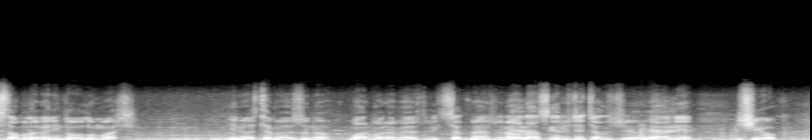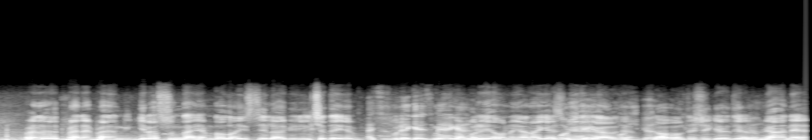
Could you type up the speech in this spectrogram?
İstanbul'da benim de oğlum var. Üniversite mezunu, Marmara mezunu, iktisat mezunu. Evet. O da asgari ücret çalışıyor. Yani işi yok. Ben öğretmenim, ben Giresun'dayım. Dolayısıyla bir ilçedeyim. Ha, siz buraya gezmeye geldiniz. Buraya onun yana gezmeye Hoş geldin, geldim. hoş geldin. Sağ ol, teşekkür ediyorum. Yani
